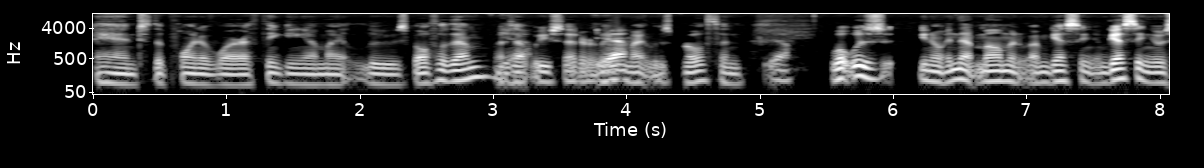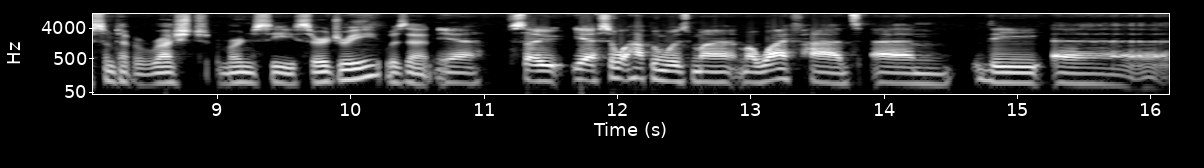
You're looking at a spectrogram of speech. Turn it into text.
and to the point of where thinking i might lose both of them is yeah. that what you said earlier yeah. i might lose both and yeah what was you know in that moment i'm guessing i'm guessing it was some type of rushed emergency surgery was that yeah so yeah so what happened was my my wife had um the uh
